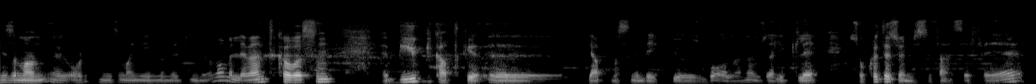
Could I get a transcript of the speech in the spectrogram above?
ne zaman e, ne zaman yayınlanır bilmiyorum ama Levent Kavas'ın e, büyük bir katkı e, yapmasını bekliyoruz bu alana. Özellikle Sokrates öncesi felsefeye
